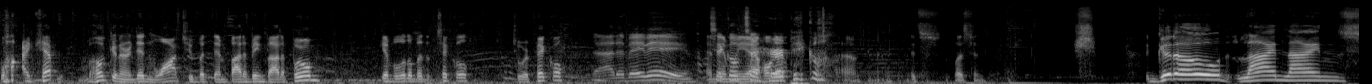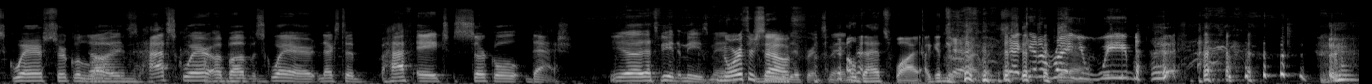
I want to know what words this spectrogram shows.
well, I kept hooking her and didn't want to, but then bada bing, bada boom, give a little bit of tickle to her pickle, That baby. and Tickle we to uh, her up. pickle. Um, it's listen. Shh. Good old line, line, square, circle, No, line. it's half square above square next to half H circle dash. Yeah, that's Vietnamese, man. North or You know south? difference, man. Oh, that's why. I get the dialects. Yeah, get it right, Yeah. you weeb.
